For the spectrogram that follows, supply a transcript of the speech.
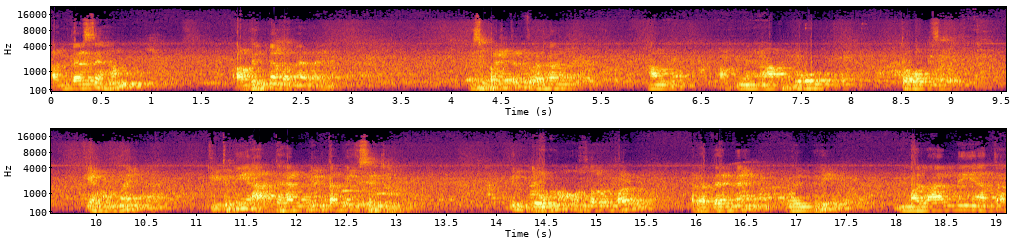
अंदर से हम अभिन्न बने रहे स्पष्ट तरह हम अपने आप को तोड़ सकते कि हमें कितनी आध्यात्मिकता विकसित हुई इन दोनों अवसरों पर हृदय में कोई भी मलाल नहीं आता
